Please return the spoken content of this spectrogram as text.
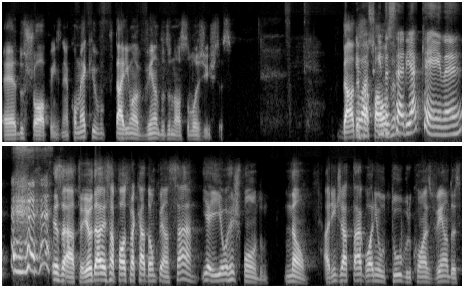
é, dos shoppings, né? Como é que estariam a venda dos nossos lojistas? Dado eu essa acho pausa, que seria quem, né? Exato. Eu dava essa pausa para cada um pensar e aí eu respondo: não. A gente já está agora em outubro com as vendas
